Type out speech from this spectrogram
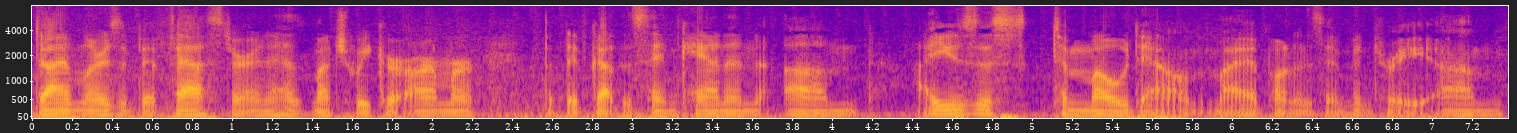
Daimler is a bit faster and it has much weaker armor, but they've got the same cannon. Um, I use this to mow down my opponent's infantry. Um,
